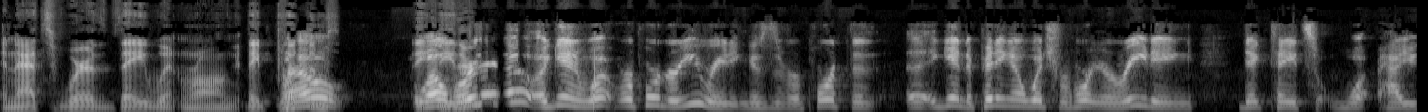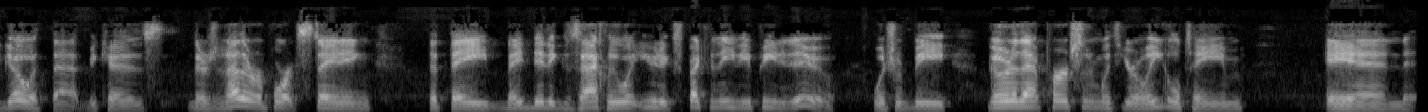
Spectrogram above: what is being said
and that's where they went wrong. They put them. Well, they well, either- were they though? Again, what report are you reading? Because the report that, uh, again, depending on which report you're reading, dictates what how you go with that. Because there's another report stating that they they did exactly what you'd expect an EVP to do, which would be go to that person with your legal team and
